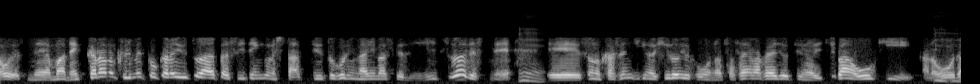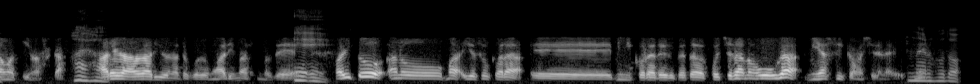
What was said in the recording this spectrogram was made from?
そうですね、まあ、根っからの久留米っ子から言うと、やっぱり水天宮の下っていうところになりますけど、実はですね、ええ。えー、その河川敷の広い方の笹山会場っていうのは、一番大きいあの大玉って言いますか、えはいはい、あれが上がるようなところもありますので、え割とあの、まあ、よそから、えー、見に来られる方は、こちらの方が見やすいかもしれないです、ね、なるほど、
